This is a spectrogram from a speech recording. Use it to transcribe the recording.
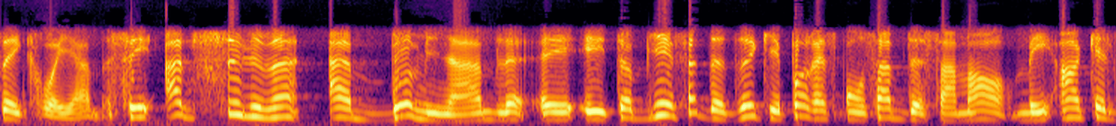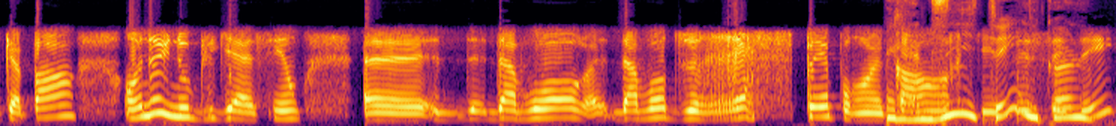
C'est incroyable. C'est absolument abominable. Et tu as bien fait de dire qu'il n'est pas responsable de sa mort. Mais en quelque part, on a une obligation euh, d'avoir d'avoir du respect pour un corps la dignité, qui est décédé.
